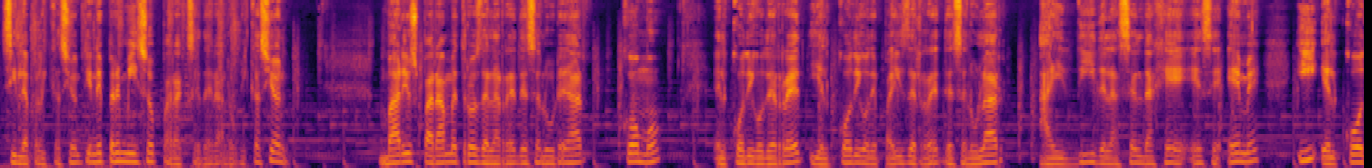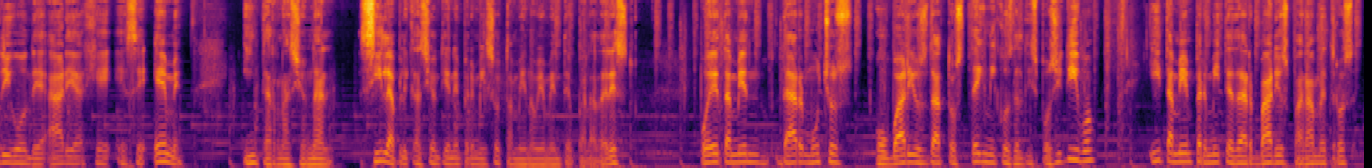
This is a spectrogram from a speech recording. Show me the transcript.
si la aplicación tiene permiso para acceder a la ubicación. Varios parámetros de la red de celular como el código de red y el código de país de red de celular, ID de la celda GSM y el código de área GSM internacional. Si la aplicación tiene permiso también obviamente para dar esto. Puede también dar muchos o varios datos técnicos del dispositivo y también permite dar varios parámetros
